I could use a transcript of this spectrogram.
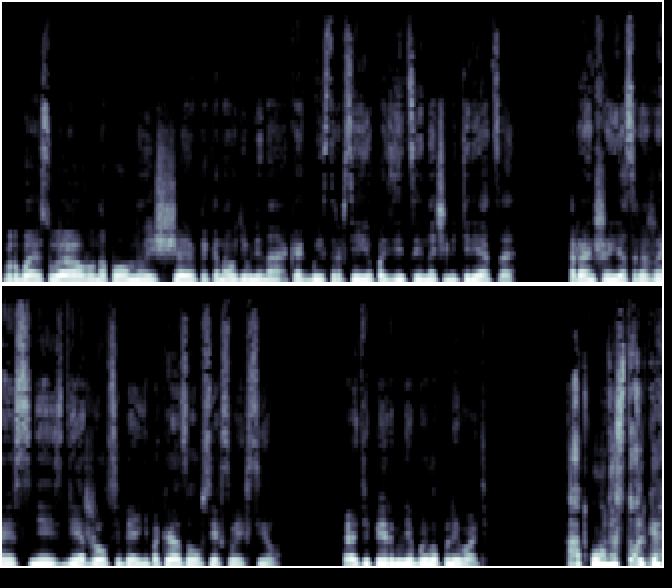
Врубая свою ауру на полную, ощущаю, как она удивлена, как быстро все ее позиции начали теряться. Раньше я, сражаясь с ней, сдерживал себя и не показывал всех своих сил. А теперь мне было плевать. «Откуда столько?»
